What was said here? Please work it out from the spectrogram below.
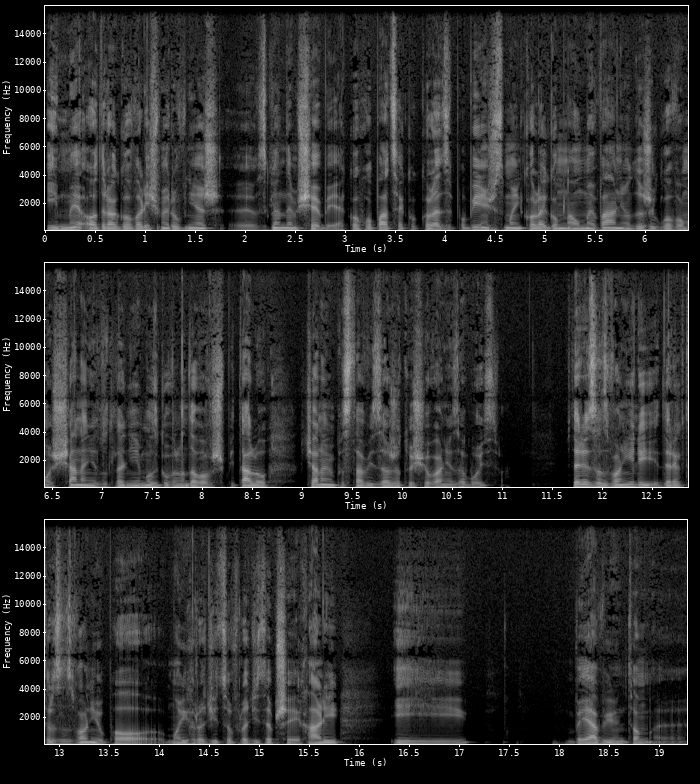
I my odreagowaliśmy również e, względem siebie, jako chłopacy, jako koledzy. Pobiłem się z moim kolegą na umywaniu, uderzył głową o ścianę, niedotlenie mózgu, wylądował w szpitalu. Chciano mi postawić zarzut usiłowania zabójstwa. Wtedy zadzwonili, dyrektor zadzwonił po moich rodziców, rodzice przyjechali i wyjawił im tą e,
